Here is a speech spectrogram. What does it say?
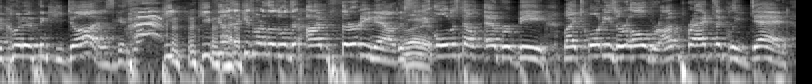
I kind of think he does because he, he feels like he's one of those ones that I'm 30 now. This Right. is the oldest I'll ever be. My 20s are over. I'm practically dead.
